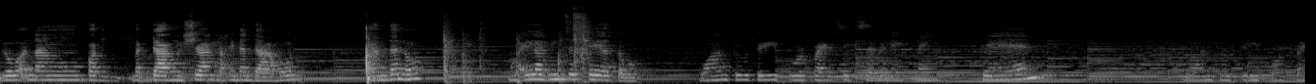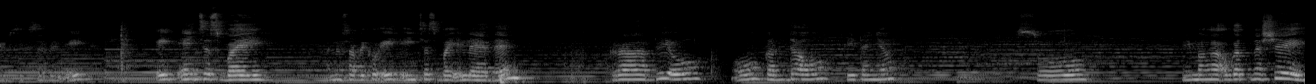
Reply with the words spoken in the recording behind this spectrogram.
Gawa ng pag nagdahon siya, ang laki ng dahon. Ganda no? Mga ilang inches kaya to? 1, 2, 3, 4, 5, 6, 7, 8, 9, 10. 1, 2, 3, 4, 5, 6, 7, 8. 8 inches by, ano sabi ko, 8 inches by 11. Grabe, oh. Oh, ganda, oh. Kita nyo? So, may mga ugat na siya, eh.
